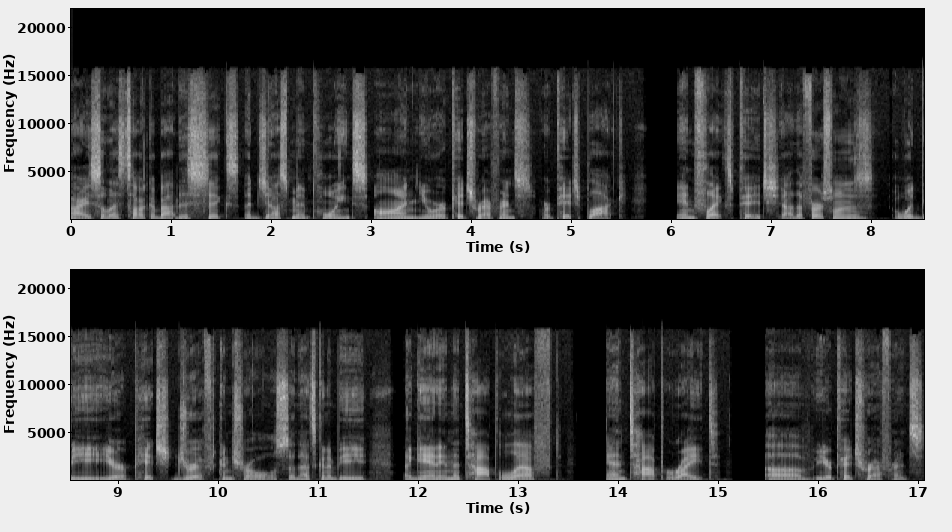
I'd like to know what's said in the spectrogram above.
All right, so let's talk about the six adjustment points on your pitch reference or pitch block in flex pitch. Uh, the first ones would be your pitch drift control. So that's going to be, again, in the top left and top right of your pitch reference.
